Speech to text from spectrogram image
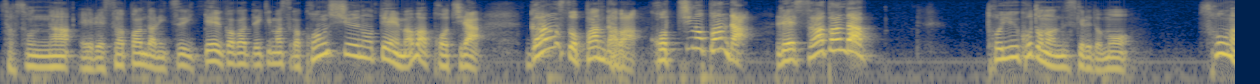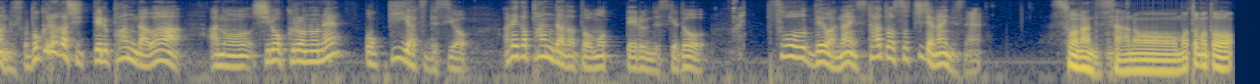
さあそんな、えー、レッサーパンダについて伺っていきますが、今週のテーマはこちら。元祖パンダはこっちのパンダレッサーパンダ。ということなんですけれどもそうなんですか？僕らが知ってるパンダはあの白黒のね大きいやつですよ。あれがパンダだと思ってるんですけど、はい、そうではないスタートはそっちじゃないんですね。そうなんです。あのもともと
